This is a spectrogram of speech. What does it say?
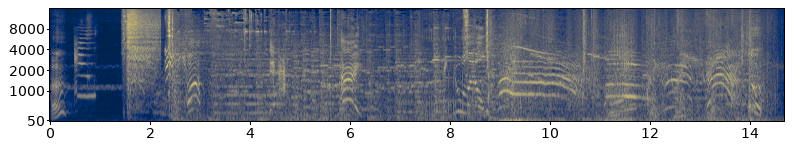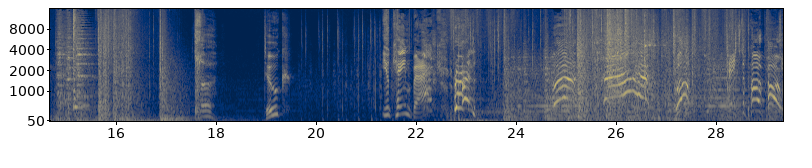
Huh? Ah! hey! Hey, you little... Uh, Duke? You came back? Run! Ah! Ah! Ah! It's the Popo!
